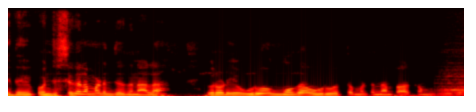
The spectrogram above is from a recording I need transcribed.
இது கொஞ்சம் சிதிலமடைஞ்சதுனால இவருடைய உருவ முக உருவத்தை மட்டும்தான் பார்க்க முடியுது.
